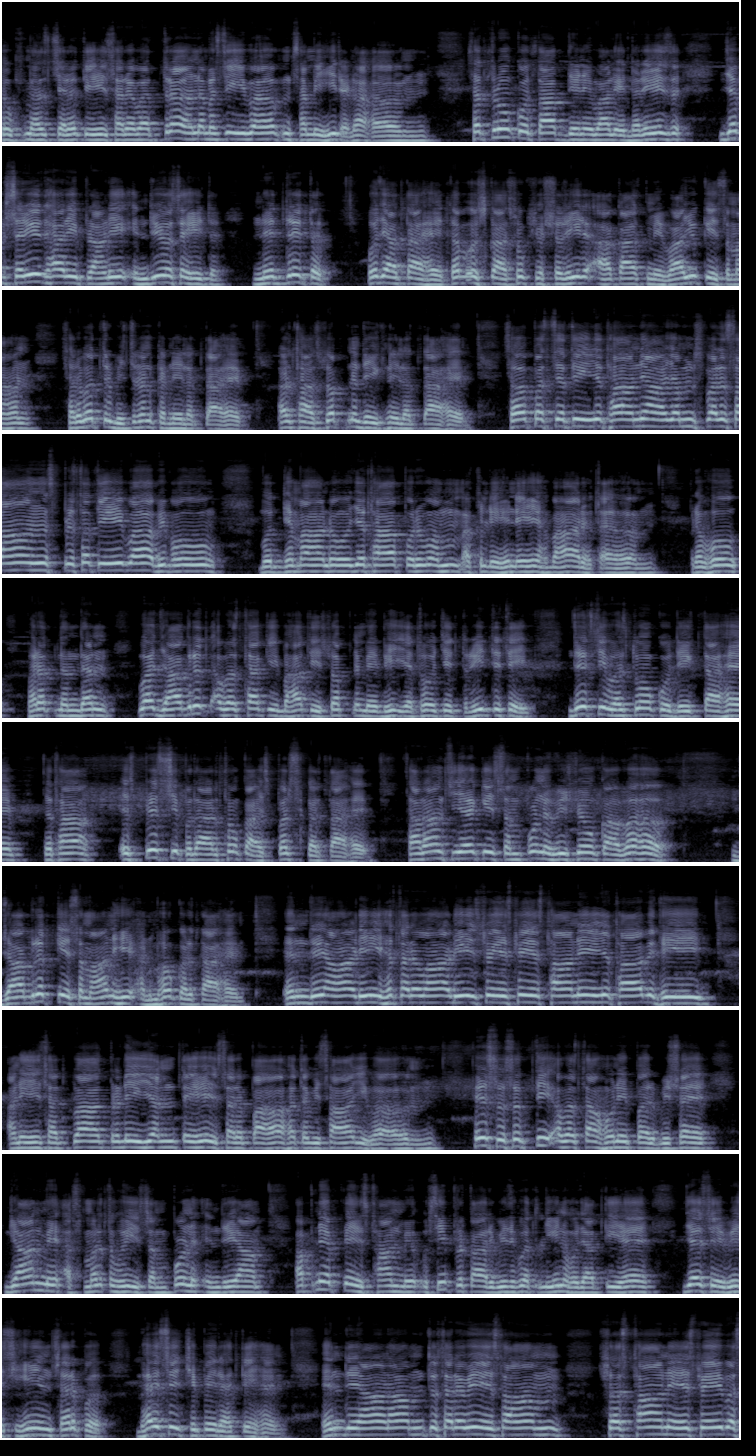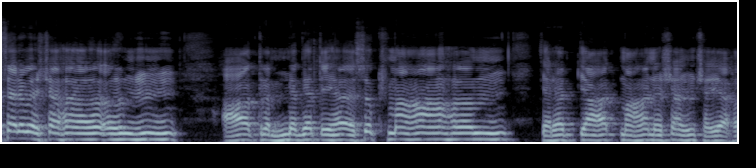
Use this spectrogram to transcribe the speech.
सूक्ष्म चरती सर्वत्र नभसीव समीरण शत्रुओं को ताप देने वाले नरेश जब शरीरधारी प्राणी इंद्रियों सहित निद्रित हो जाता है, तब उसका सूक्ष्म शरीर आकाश में वायु के समान सर्वत्र विचरण करने लगता है। अर्थात स्वप्न देखने लगता है। सपश्यति यथा न्याय स्पर्शान स्पृशति विभो बुद्धिमानो यथा पूर्व अखिले भारत। प्रभो भरत नंदन वह जागृत अवस्था की भांति स्वप्न में भी यथोचित रीति से दृश्य वस्तुओं को देखता है तथा स्पृश्य पदार्थों का स्पर्श करता है। सारांश यह कि संपूर्ण विषयों का वह जागृत के समान ही अनुभव करता है। इंद्रियाणी सर्वाणी स्वे स्वे स्थाने यथा विधि अनिसत्वात् प्रलीयते सर्पाहत विषाय फिर सुसुप्ति अवस्था होने पर विषय ज्ञान में असमर्थ हुई संपूर्ण इंद्रियाँ अपने अपने स्थान में उसी प्रकार विधिवत लीन हो जाती है, जैसे विषहीन सर्प भय से छिपे रहते हैं। इंद्रियाणाम तो सर्वेशा स्वस्थान स्वेव सर्वश। आक्रम्य गति सूक्ष्म चरत्यात्मान संशय।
